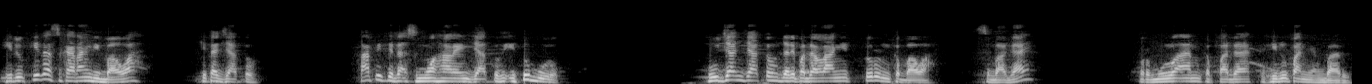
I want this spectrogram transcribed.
Hidup kita sekarang di bawah, kita jatuh. Tapi tidak semua hal yang jatuh itu buruk. Hujan jatuh daripada langit turun ke bawah sebagai permulaan kepada kehidupan yang baru.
